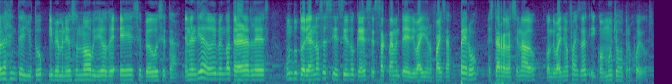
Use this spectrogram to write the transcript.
Hola gente de YouTube y bienvenidos a un nuevo video de ESPVZ En el día de hoy vengo a traerles un tutorial, no sé si decir lo que es exactamente de Dividing of Isaac Pero está relacionado con Dividing of Isaac y con muchos otros juegos.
